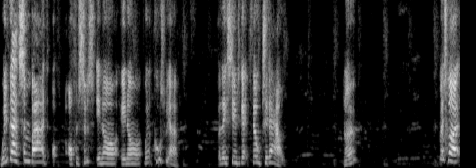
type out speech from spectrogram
we've got some bad officers in our in our well, of course we have. But they seem to get filtered out. No? It's like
